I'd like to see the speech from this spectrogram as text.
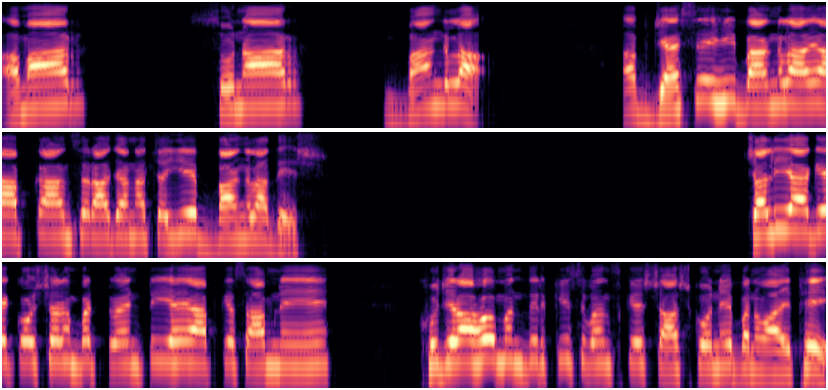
अमार सोनार, बांग्ला। अब जैसे ही बांग्ला आया, आपका आंसर आ जाना चाहिए बांग्लादेश। चलिए आगे क्वेश्चन नंबर ट्वेंटी है आपके सामने। खुजराहो मंदिर किस वंश के शासकों ने बनवाए थे?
